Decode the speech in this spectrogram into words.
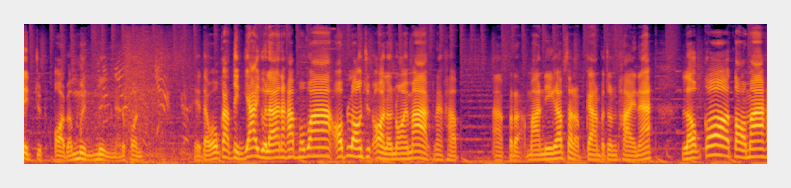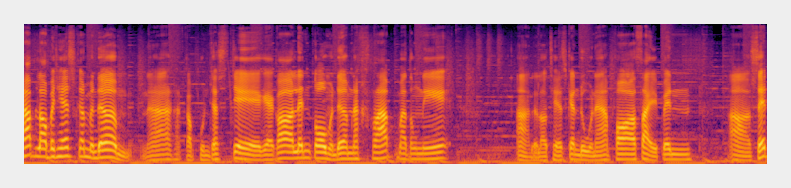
ติดจุดอ่อนมาหมื่นหนึ่งนะทุกคนแต่ว่าโอกาสติดยากอยู่แล้วนะครับ เพราะว่าออฟลองจุดอ่อนเราน้อยมากนะครับ อะประมาณนี้ครับสำหรับการประจนภัยนะ แล้วก็ต่อมาครับเราไปเทสกันเหมือนเดิมนะกับคุณจัสเจแกก็เล่นโตเหมือนเดิมนะครับ มาตรงนี้อ่าเดี๋ยวเราเทสกันดูนะ พอใส่เป็นอ่าเซต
